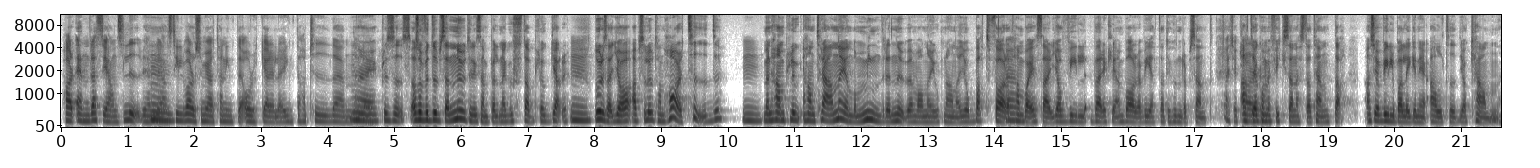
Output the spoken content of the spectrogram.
har ändrats i hans liv, i Mm. hans tillvaro som gör att han inte orkar eller inte har tiden. Nej Eller, precis. Alltså för typ såhär nu till exempel när Gustav pluggar. Mm. Då är det såhär, ja absolut han har tid. Men han, plugg, han tränar ju ändå mindre nu än vad han har gjort när han har jobbat för att han bara är såhär, jag vill verkligen bara veta till 100% Att jag att jag, kommer här. fixa nästa tenta. Alltså jag vill bara lägga ner all tid jag kan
